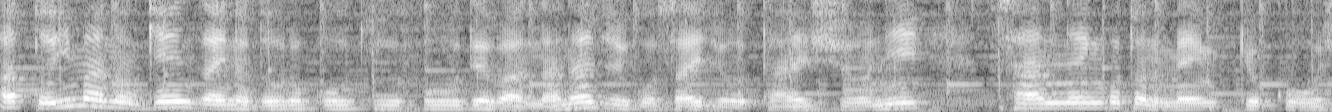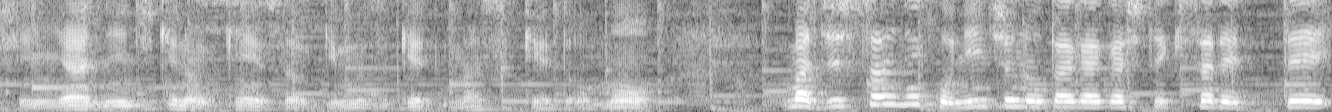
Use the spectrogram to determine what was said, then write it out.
あと今の現在の道路交通法では75歳以上を対象に3年ごとの免許更新や認知機能の検査を義務付けますけども、まあ、実際ねこう認知症の疑いが指摘されて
